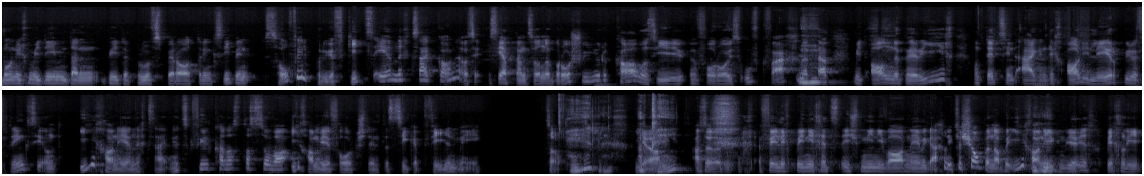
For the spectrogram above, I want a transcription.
wo ich mit ihm dann bei der Berufsberaterin bin, so viel Berufe gibt's ehrlich gesagt gar nicht. Also, sie hat dann so eine Broschüre gehabt, wo sie vor uns aufgefächert mhm. hat, mit allen Bereichen, und dort sind eigentlich alle Lehrberufe drin gewesen, und ich habe ehrlich gesagt nicht das Gefühl gehabt, dass das so war. Ich habe mir vorgestellt, es sei viel mehr. So. Ehrlich? Okay. Ja. Also, vielleicht bin ich jetzt, ist meine Wahrnehmung auch ein bisschen verschoben, aber ich habe mhm. irgendwie, ich bin ein bisschen,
